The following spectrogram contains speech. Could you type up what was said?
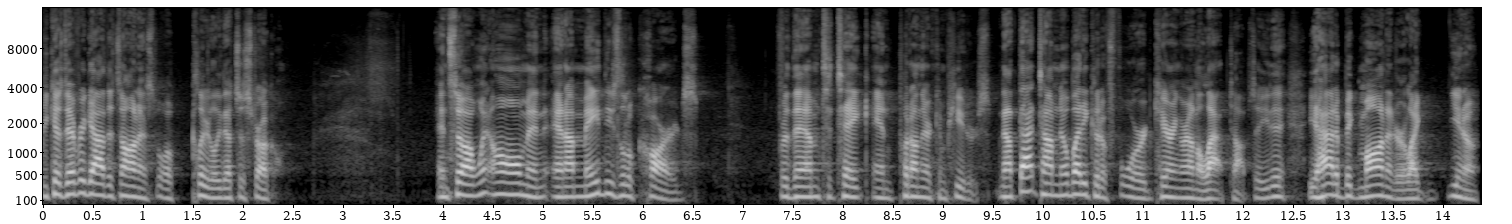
Because every guy that's honest, well, clearly that's a struggle. And so I went home and, and I made these little cards for them to take and put on their computers. Now, at that time, nobody could afford carrying around a laptop. So you, did, you had a big monitor, like, you know,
